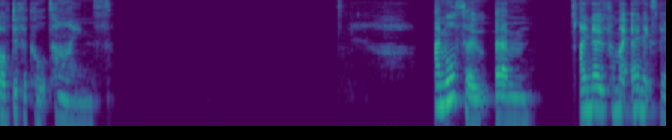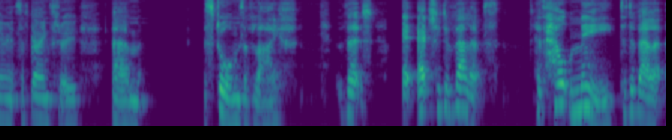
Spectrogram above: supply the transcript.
of difficult times. I'm also, um, I know from my own experience of going through um, storms of life that it actually develops, has helped me to develop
